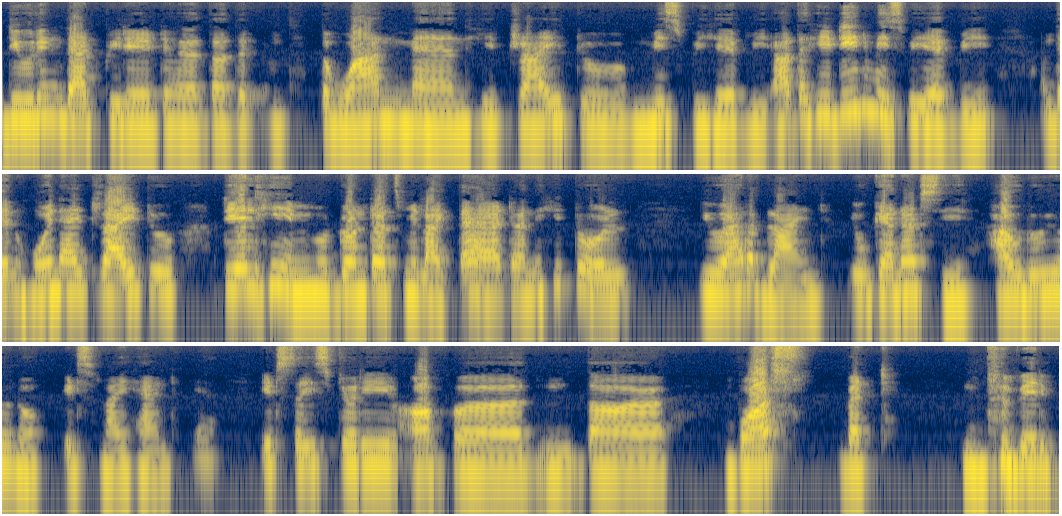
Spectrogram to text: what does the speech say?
during that period, uh, the, the the one man he tried to misbehave me, other he did misbehave me, and then when I tried to tell him, don't touch me like that. And he told, you are a blind. You cannot see. How do you know? It's my hand. Yeah. It's a story of uh, the boss, but very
